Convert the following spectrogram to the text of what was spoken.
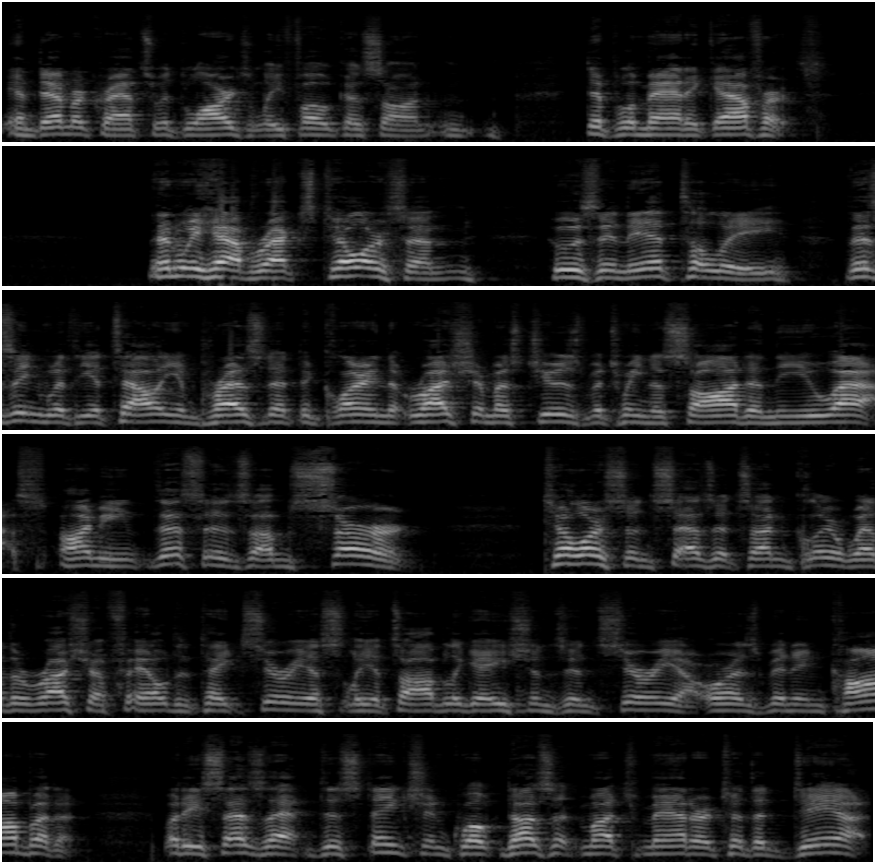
and Democrats would largely focus on diplomatic efforts. Then we have Rex Tillerson, who's in Italy visiting with the Italian president, declaring that Russia must choose between Assad and the U.S. I mean, this is absurd. Tillerson says it's unclear whether Russia failed to take seriously its obligations in Syria or has been incompetent. But he says that distinction, quote, doesn't much matter to the dead.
